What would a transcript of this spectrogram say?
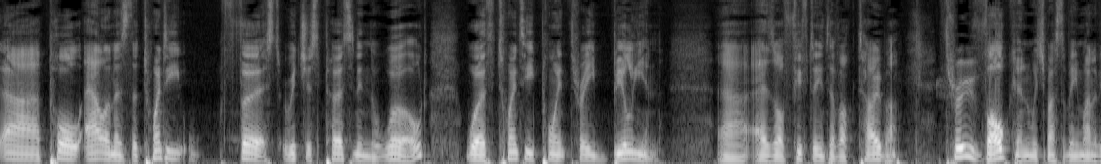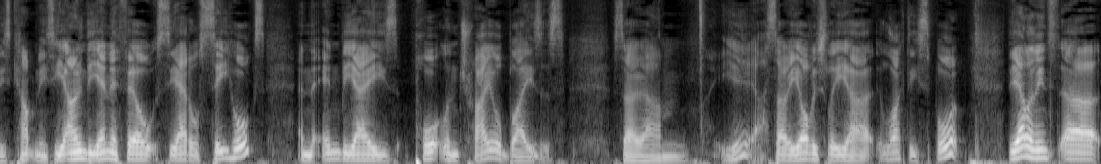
uh, Paul Allen as the 21st richest person in the world, worth 20.3 billion uh, as of 15th of October. Through Vulcan, which must have been one of his companies, he owned the NFL Seattle Seahawks and the NBA's Portland Trail Blazers. So, um, yeah, so he obviously uh, liked his sport. The Allen, Inst- uh,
